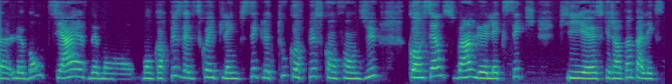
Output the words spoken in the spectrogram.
euh, le bon tiers de mon, mon corpus de discours épilinguistique, le tout corpus confondu, concerne souvent le lexique. Puis euh, ce que j'entends par lex-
